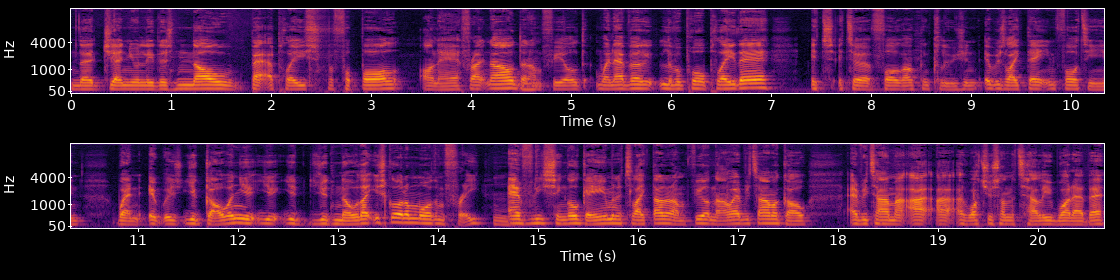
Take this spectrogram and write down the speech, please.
They're genuinely, there's no better place for football on earth right now than Anfield. Whenever Liverpool play there, it's it's a foregone conclusion. It was like 13 14 when it was you go and you, you, you, you'd know that you scored on more than three mm. every single game, and it's like that at Anfield now. Every time I go, every time I, I, I watch this on the telly, whatever,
